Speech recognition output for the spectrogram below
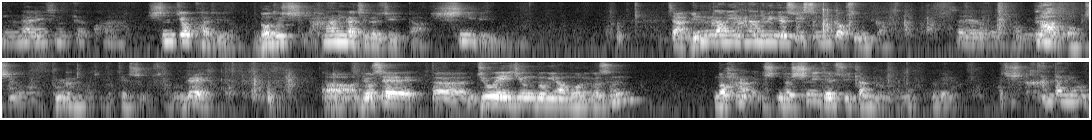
인간의 신격화, 신격화지요. 너도 시- 하나님같이 될 수 있다. 신이 되는 거예요. 자, 인간이 하나님이 될 수 있습니까? 없습니까? 없어요. 나도 없지요. 불가능하죠. 될수 없어요. 근데 아, 요새 어, 뉴에이지 운동이나 모든 것은 너, 하나, 너 신이 될 수 있다는 거거든요. 그게 아주 간단해요.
